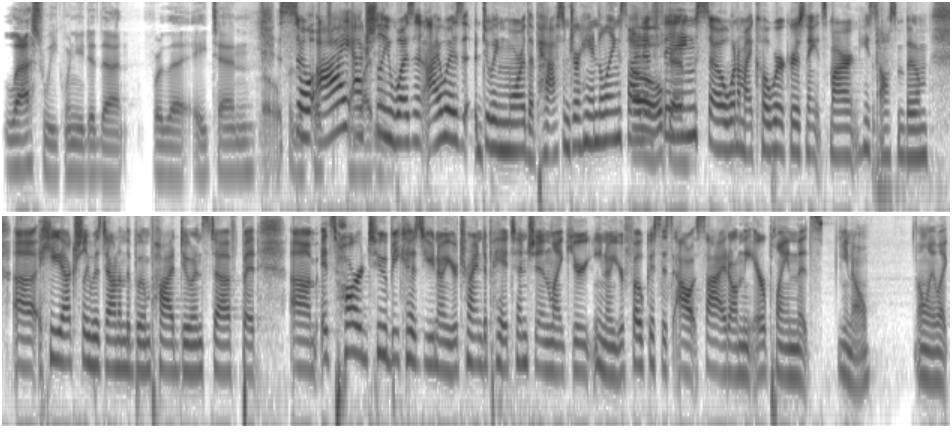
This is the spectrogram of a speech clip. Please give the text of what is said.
last week when you did that for the A10? Oh, the so folks I actually wasn't. I was doing more the passenger handling side Oh, of okay. things. So one of my coworkers, Nate Smart, he's awesome. Boom. Uh, he actually was down in the boom pod doing stuff, but um, it's hard too because you know you're trying to pay attention. Like your you know your focus is outside on the airplane that's you know only like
